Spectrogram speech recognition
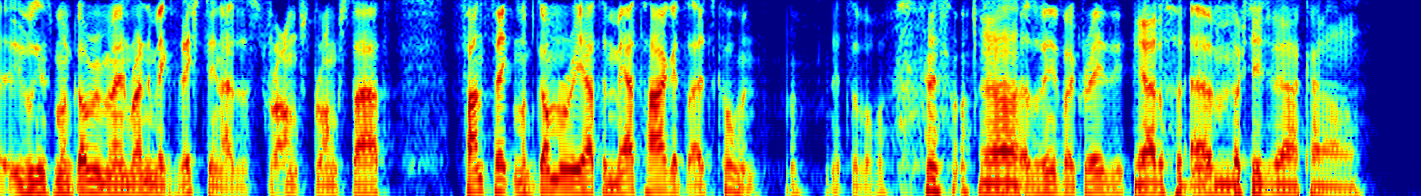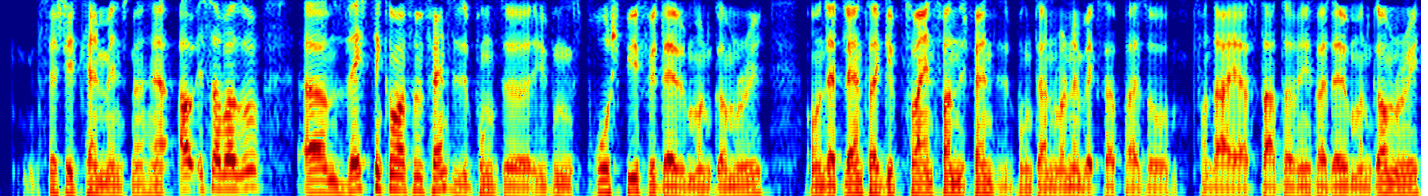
Übrigens Montgomery mein Running Back 16, also strong, strong Start. Fun Fact, Montgomery hatte mehr Targets als Cohen, ne? Letzte Woche. Also, Ja. das ist auf jeden Fall crazy. Ja, das ver Ähm, versteht, ja, keine Ahnung. Versteht kein Mensch, ne? Ja, ist aber so. Ähm, 16,5 Fantasy-Punkte übrigens pro Spiel für David Montgomery. Und Atlanta gibt 22 Fantasy-Punkte an Running Backs ab. Also von daher startet auf jeden Fall David Montgomery.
